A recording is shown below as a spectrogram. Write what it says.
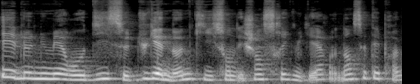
et le numéro 10 Duganon qui sont des chances régulières dans cette épreuve.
